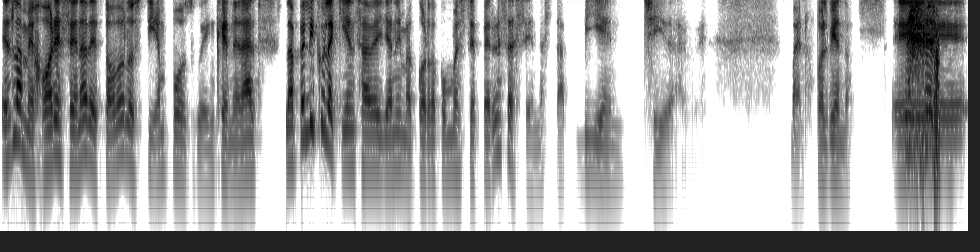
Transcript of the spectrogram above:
es la mejor escena de todos los tiempos, güey, en general. La película, quién sabe, ya ni me acuerdo cómo esté, pero esa escena está bien chida, güey. Bueno, volviendo. Eh,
